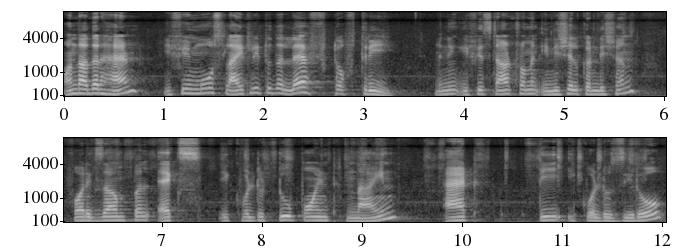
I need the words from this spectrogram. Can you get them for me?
On the other hand, if we move slightly to the left of 3, meaning if we start from an initial condition for example, x equal to 2.9 at t equal to 0,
